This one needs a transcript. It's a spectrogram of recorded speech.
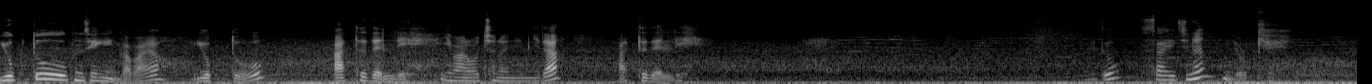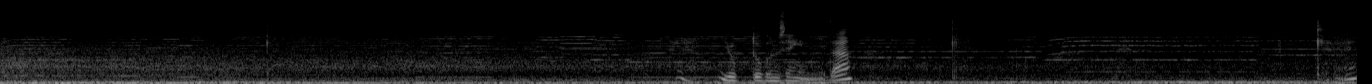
육두 군생인가 봐요. 육두. 아트델리. 25,000원입니다. 아트델리. 얘도 사이즈는 이렇게 육두 군생입니다. 이렇게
